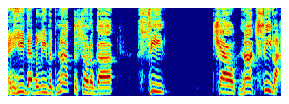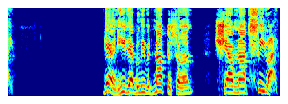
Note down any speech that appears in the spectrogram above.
And he that believeth not the Son of God see shall not see life. Yeah, and he that believeth not the Son shall not see life.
